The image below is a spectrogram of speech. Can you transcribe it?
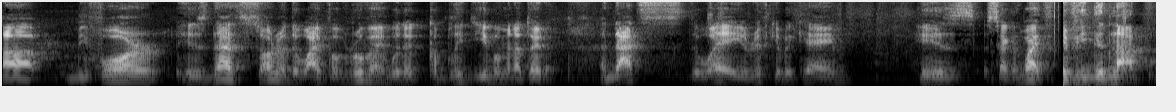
uh, before his death, Sarah, the wife of Reuven, with a complete Yibum and a And that's the way Rivka became his second wife. If he did not,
